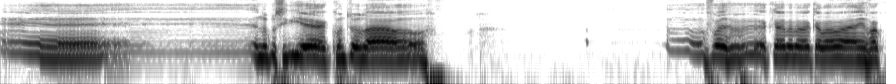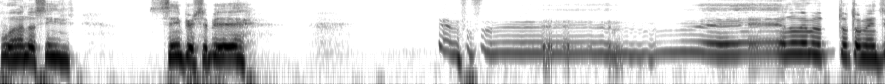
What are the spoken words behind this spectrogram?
É, eu não conseguia controlar. O, acabava, acabava evacuando assim, sem perceber eu não lembro totalmente.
